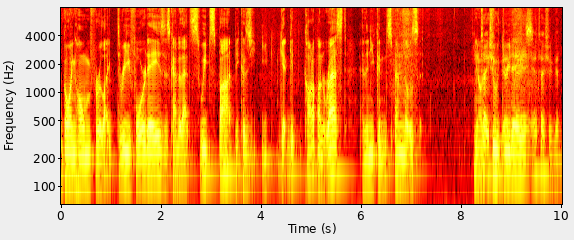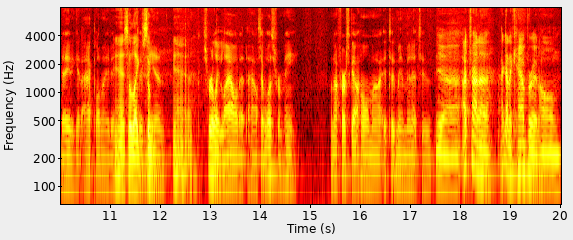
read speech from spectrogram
going home for like three, four days is kind of that sweet spot because you get get caught up on rest, and then you can spend those, you know, It takes you two, a good three day- days. It takes you a good day to get acclimated. Yeah, so like, so being- yeah, it's really loud at the house. It was for me. When I first got home, I, it took me a minute to. yeah, I try to I got a camper at home,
